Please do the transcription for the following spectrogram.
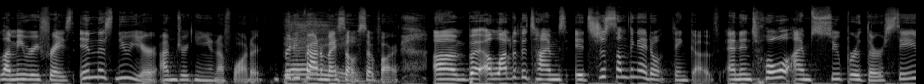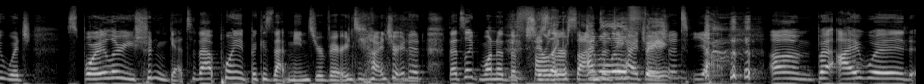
Let me rephrase. In this new year, I'm drinking enough water. I'm pretty proud of myself so far. Um, but a lot of the times, it's just something I don't think of. And until I'm super thirsty, which spoiler, you shouldn't get to that point because that means you're very dehydrated. That's like one of the further like, signs "I'm a of dehydration. faint." Yeah. um, but I would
